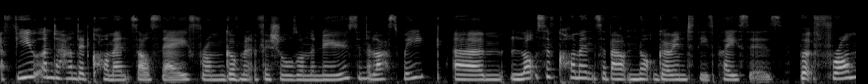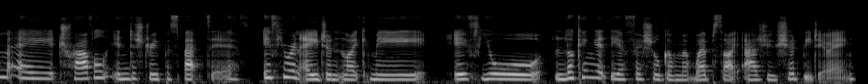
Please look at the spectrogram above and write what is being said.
a few underhanded comments, I'll say, from government officials on the news in the last week. Um, lots of comments about not going to these places. But from a travel industry perspective, if you're an agent like me, if you're looking at the official government website as you should be doing,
